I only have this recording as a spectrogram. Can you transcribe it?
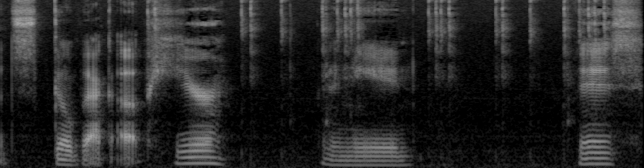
Let's go back up here. We're going to need this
